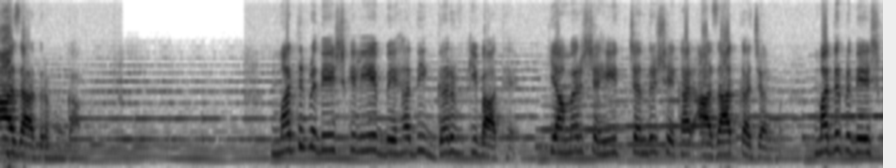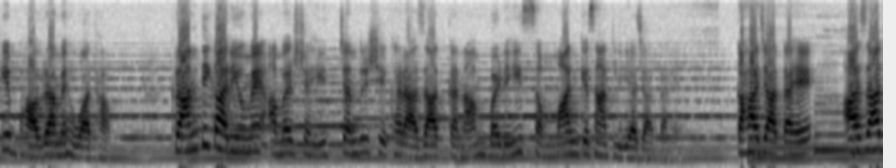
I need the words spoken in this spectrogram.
आज़ाद रहूँगा। मध्य प्रदेश के लिए बेहद ही गर्व की बात है कि अमर शहीद चंद्रशेखर आज़ाद का जन्म मध्य प्रदेश के भावरा में हुआ था। क्रांतिकारियों में अमर शहीद चंद्रशेखर आज़ाद का नाम बड़े ही सम्मान के साथ लिया जाता है। कहा जाता है, आज़ाद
